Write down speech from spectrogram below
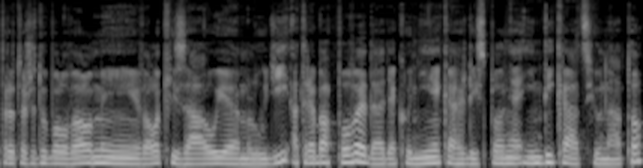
pretože tu bol veľmi veľký záujem ľudí. A treba povedať, ako nie každý splňa indikáciu na to,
